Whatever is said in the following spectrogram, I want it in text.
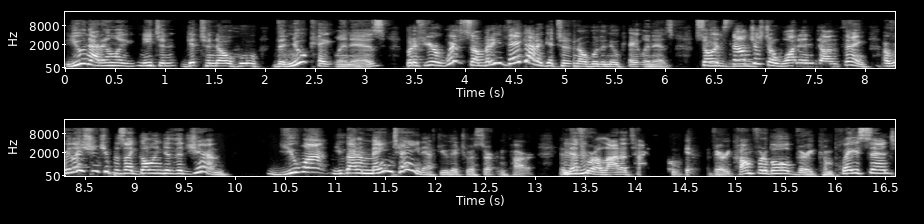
You not only need to get to know who the new Caitlyn is, but if you're with somebody, they got to get to know who the new Caitlyn is. So it's not Mhm. just a one and done thing. A relationship is like going to the gym. You want you got to maintain after you get to a certain part. And that's Mhm. where a lot of times people get very comfortable, very complacent,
